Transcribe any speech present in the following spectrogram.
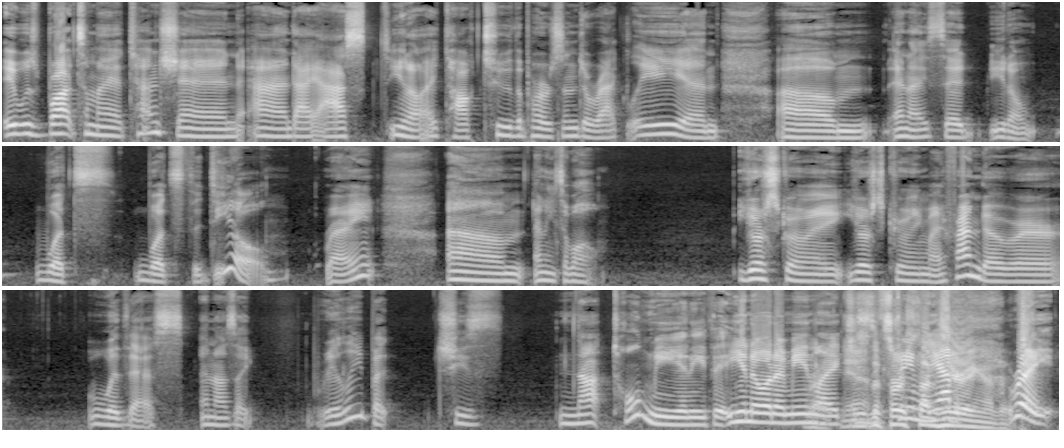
it was brought to my attention and i asked you know i talked to the person directly and um and i said you know what's what's the deal right um and he said well you're screwing you're screwing my friend over with this and i was like really but she's not told me anything you know what i mean like This she's is the first extremely hearing of it. Right.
